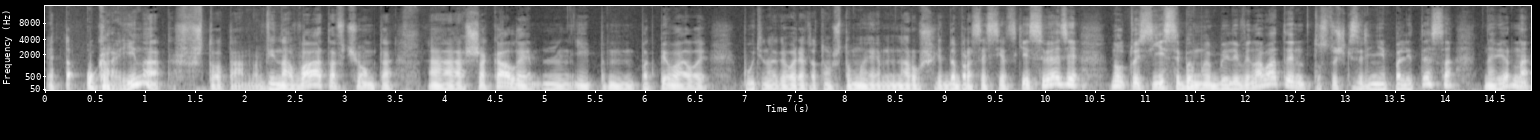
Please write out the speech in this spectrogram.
это Украина, что там виновата в чем-то. А шакалы и подпевалы Путина говорят о том, что мы нарушили добрососедские связи. Ну, то есть, если бы мы были виноваты, то с точки зрения политеса, наверное,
